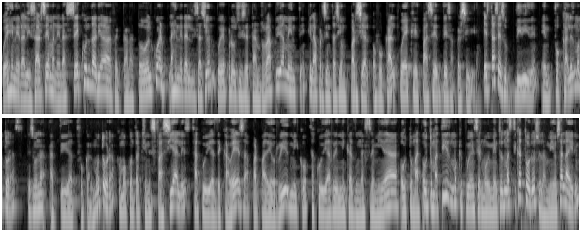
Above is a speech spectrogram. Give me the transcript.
Puede generalizarse de manera secundaria a afectar a todo el cuerpo. La generalización puede producirse tan rápidamente que la presentación parcial o focal puede que pase desapercibida. Esta se subdivide en focales motoras, que es una actividad focal motora, como contracciones faciales, sacudidas de cabeza, parpadeo rítmico, sacudidas rítmicas de una extremidad, automatismo, que pueden ser movimientos masticatorios o lamidos al aire.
